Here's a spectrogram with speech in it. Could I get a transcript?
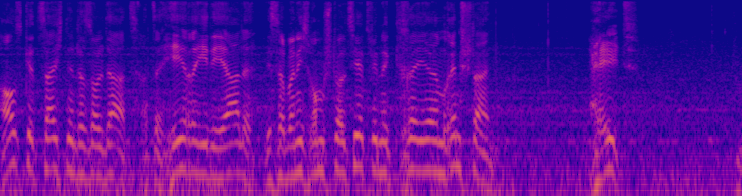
Ausgezeichneter Soldat. Hatte hehre Ideale. Ist aber nicht rumstolziert wie eine Krähe im Rinnstein. Held. Hm,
